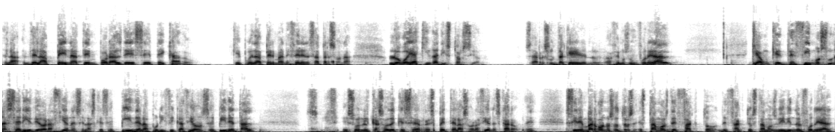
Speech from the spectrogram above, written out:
De la, de la, pena temporal de ese pecado que pueda permanecer en esa persona. Luego hay aquí una distorsión. O sea, resulta que hacemos un funeral, que aunque decimos una serie de oraciones en las que se pide la purificación, se pide tal, eso en el caso de que se respete las oraciones, claro. ¿eh? Sin embargo, nosotros estamos de facto, de facto estamos viviendo el funeral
